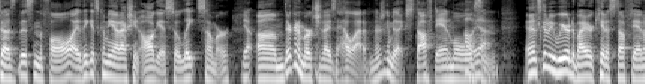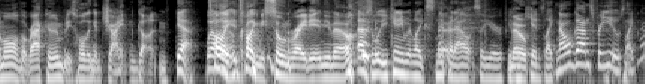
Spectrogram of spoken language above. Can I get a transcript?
does this in the fall, I think it's coming out actually in August, so late summer. Yep. Um, they're gonna merchandise the hell out of them. There's gonna be like stuffed animals, Oh, yeah. and and it's gonna be weird to buy your kid a stuffed animal of a raccoon, but he's holding a giant gun. yeah. It's Well, probably it's probably gonna be sewn right in, you know. absolutely. You can't even like snip it out, so your you know, Nope. kid's like, "No guns for you." It's like, "No,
